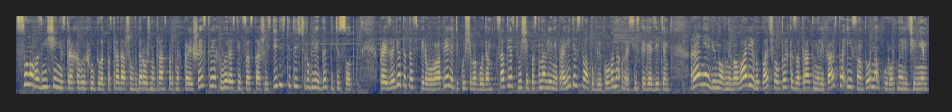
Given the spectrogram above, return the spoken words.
Сумма возмещения страховых выплат пострадавшим в дорожно-транспортных происшествиях вырастет со 160 тысяч рублей до 500. Произойдет это с 1 апреля текущего года. Соответствующее постановление правительства опубликовано в российской газете. Ранее виновный в аварии выплачивал только затраты на лекарства и санаторно-курортное лечение.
